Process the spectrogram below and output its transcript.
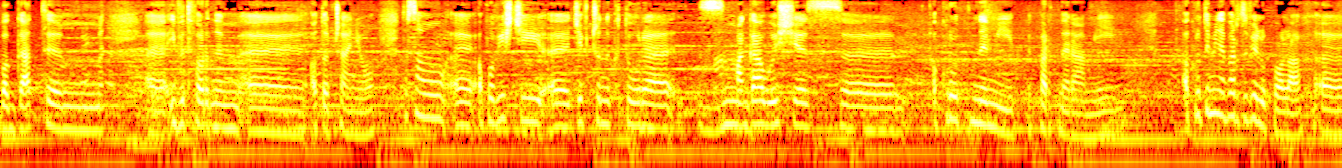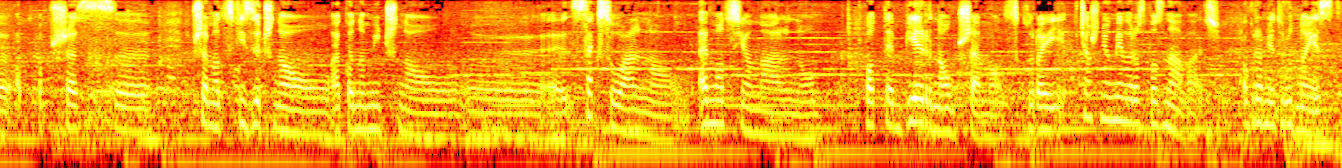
bogatym e, i wytwornym e, otoczeniu. To są e, opowieści dziewczyn, które zmagały się z okrutnymi partnerami, okrutnymi na bardzo wielu polach, poprzez przemoc fizyczną, ekonomiczną, seksualną, emocjonalną, potebierną przemoc, której wciąż nie umiemy rozpoznawać. Ogromnie trudno jest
